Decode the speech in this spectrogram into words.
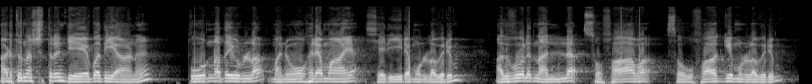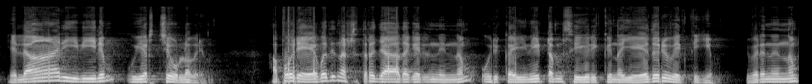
അടുത്ത നക്ഷത്രം രേവതിയാണ്. പൂർണതയുള്ള മനോഹരമായ ശരീരമുള്ളവരും അതുപോലെ നല്ല സ്വഭാവ സൗഭാഗ്യമുള്ളവരും എല്ലാ രീതിയിലും ഉയർച്ചയുള്ളവരും. അപ്പോൾ രേവതി നക്ഷത്ര ജാതകരിൽ നിന്നും ഒരു കൈനീട്ടം സ്വീകരിക്കുന്ന ഏതൊരു വ്യക്തിക്കും ഇവരിൽ നിന്നും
